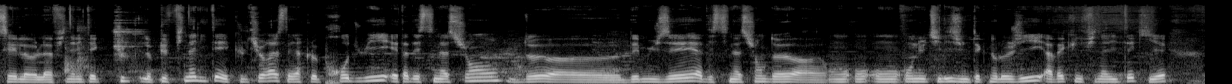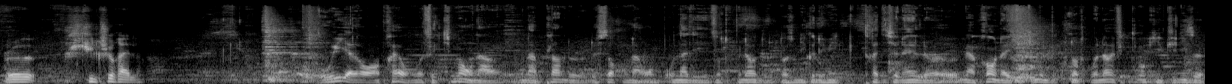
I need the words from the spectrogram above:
c'est la finalité, la finalité est culturelle, c'est-à-dire que le produit est à destination de euh, des musées, à destination de, euh, on- on- on utilise une technologie avec une finalité qui est euh, culturelle. Oui, alors après, effectivement, on a, on a plein de, sortes. On a, on, a des entrepreneurs dans une économie traditionnelle, euh, mais après, on a effectivement beaucoup d'entrepreneurs effectivement qui utilisent euh,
